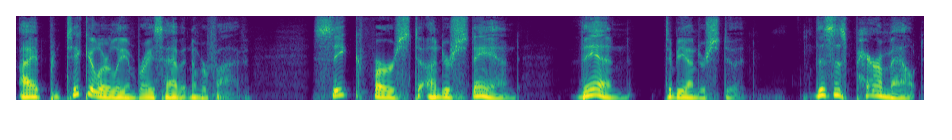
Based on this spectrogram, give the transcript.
I particularly embrace habit number five seek first to understand, then to be understood. This is paramount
